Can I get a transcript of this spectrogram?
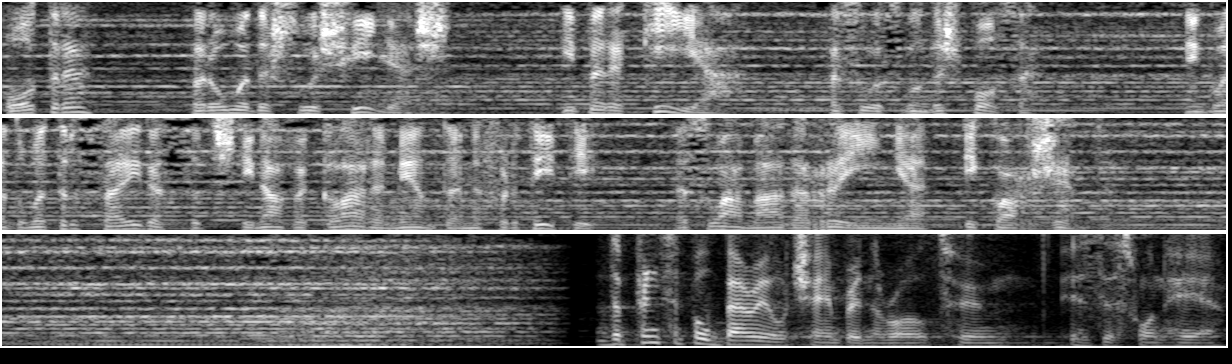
Outra para uma das suas filhas e para Kia, a sua segunda esposa, enquanto uma terceira se destinava claramente a Nefertiti, a sua amada rainha e corregente. The principal burial chamber in the royal tomb is this one here.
